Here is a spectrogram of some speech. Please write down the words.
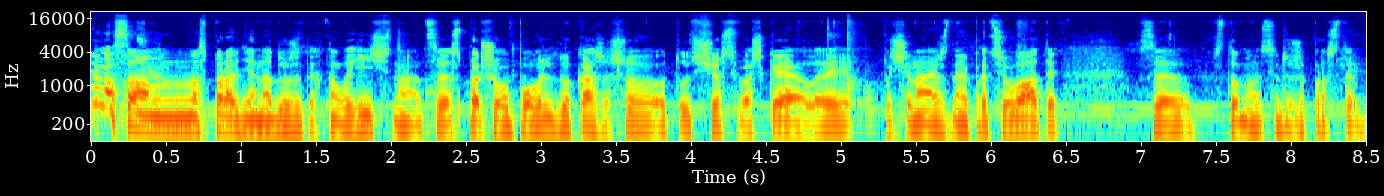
Вона сам насправді не дуже технологічна. Це з першого погляду каже, що тут щось важке, але як починаєш з нею працювати, це становиться дуже простим.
